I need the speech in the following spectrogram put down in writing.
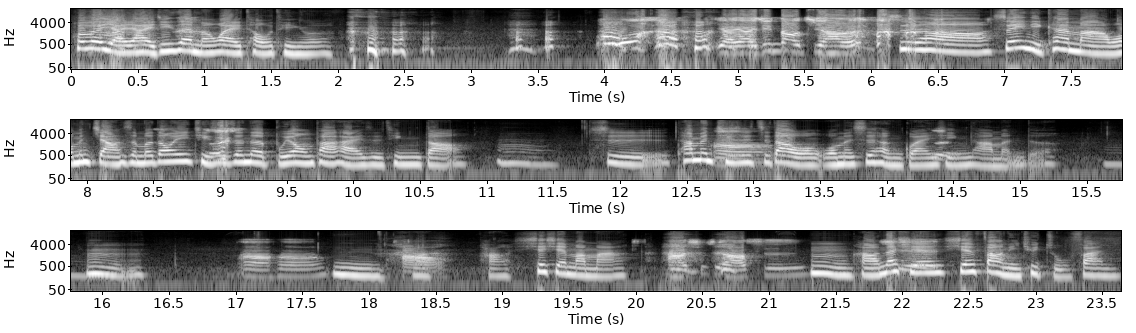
会不会雅雅已经在门外偷听了？雅雅已经到家了，是哈，所以你看嘛，我们讲什么东西，其实真的不用怕孩子听到，嗯，是他们其实知道我我们是很关心他们的，嗯，嗯哼，嗯，好，好，谢谢妈妈，好，谢谢老师，嗯，好，那先先放你去煮饭，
